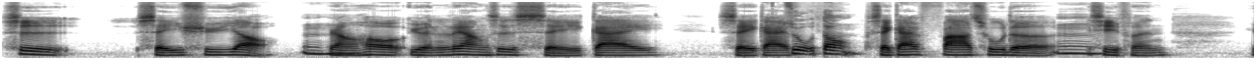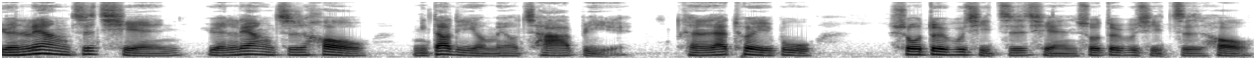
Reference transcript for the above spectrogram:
是谁需要？嗯，然后原谅是谁该谁该主动，谁该发出的气氛？嗯，原谅之前，原谅之后，你到底有没有差别？可能再退一步，说对不起之前，说对不起之后，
